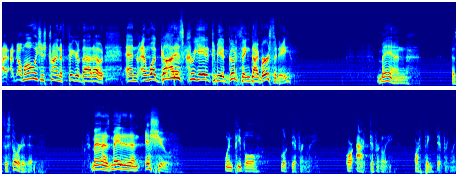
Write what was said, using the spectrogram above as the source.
I, I'm always just trying to figure that out. And, and what God has created to be a good thing, diversity, man has distorted it. Man has made it an issue when people look differently, or act differently, or think differently.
